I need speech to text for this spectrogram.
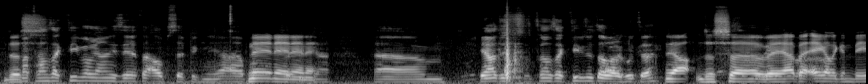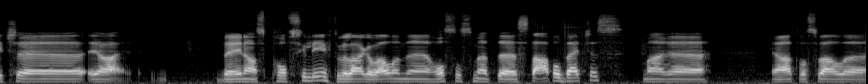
Dus, Maar Transactief organiseert de Alps heb ik niet. Ja, Alps Nee, nee, nee, nee. Ja. Ehm, ja, dus Transactief doet dat wel goed hè. ja, dus moet wij hebben eigenlijk een beetje, ja, bijna als profs geleefd. We lagen wel in hostels met stapelbedjes, maar ja, het was wel eh,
